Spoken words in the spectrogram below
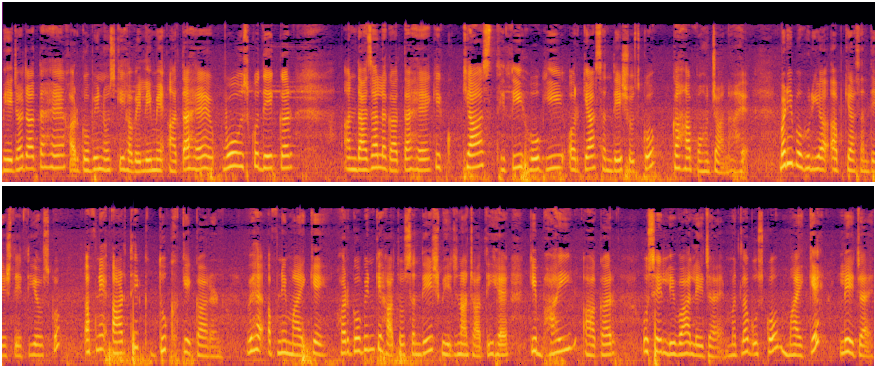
भेजा जाता है, हरगोबिंद उसकी हवेली में आता है, वो उसको देखकर अंदाज़ा लगाता है कि क्या स्थिति होगी और क्या संदेश उसको कहाँ पहुँचाना है। बड़ी बहुरिया अब क्या संदेश देती है उसको? अपने आर्थिक दुख के कारण। वह अपने मायके हरगोबिंद के हाथों संदेश भेजना चाहती है कि भाई आकर उसे लिवा ले जाए मतलब उसको मायके ले जाए।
